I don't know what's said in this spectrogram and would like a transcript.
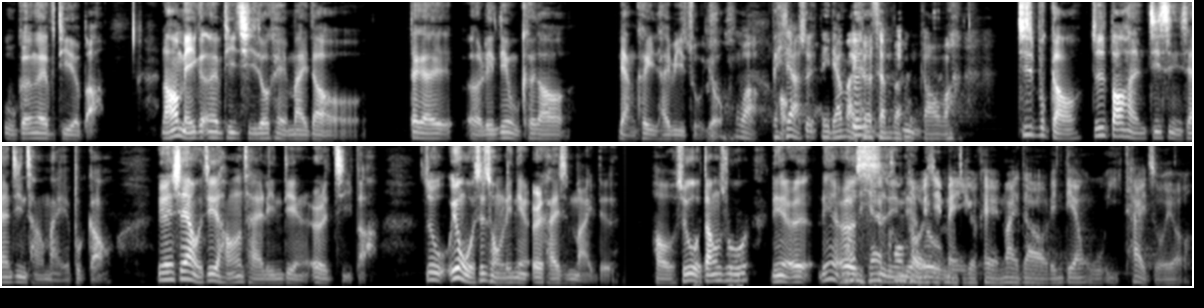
五个 NFT 了吧？然后每一个 NFT 其实都可以卖到大概呃零点五克到两克以太币左右。哇，等一下，所以你两百克成本很高吗？其实不高，就是包含即使你现在进场买也不高，因为现在我记得好像才零点二几吧。就因为我是从零点二开始买的，好，所以我当初零点二、零点二四、零点二已经每一个可以卖到零点五以太左右。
